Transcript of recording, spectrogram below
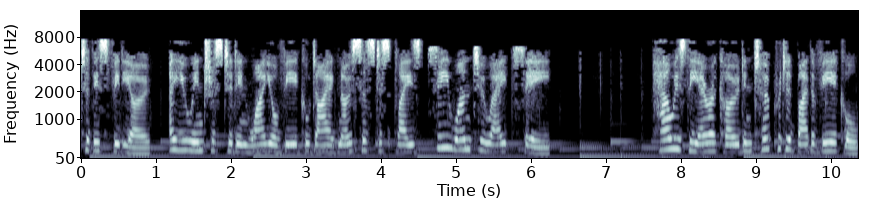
to this video. Are you interested in why your vehicle diagnosis displays C128C? How is the error code interpreted by the vehicle?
